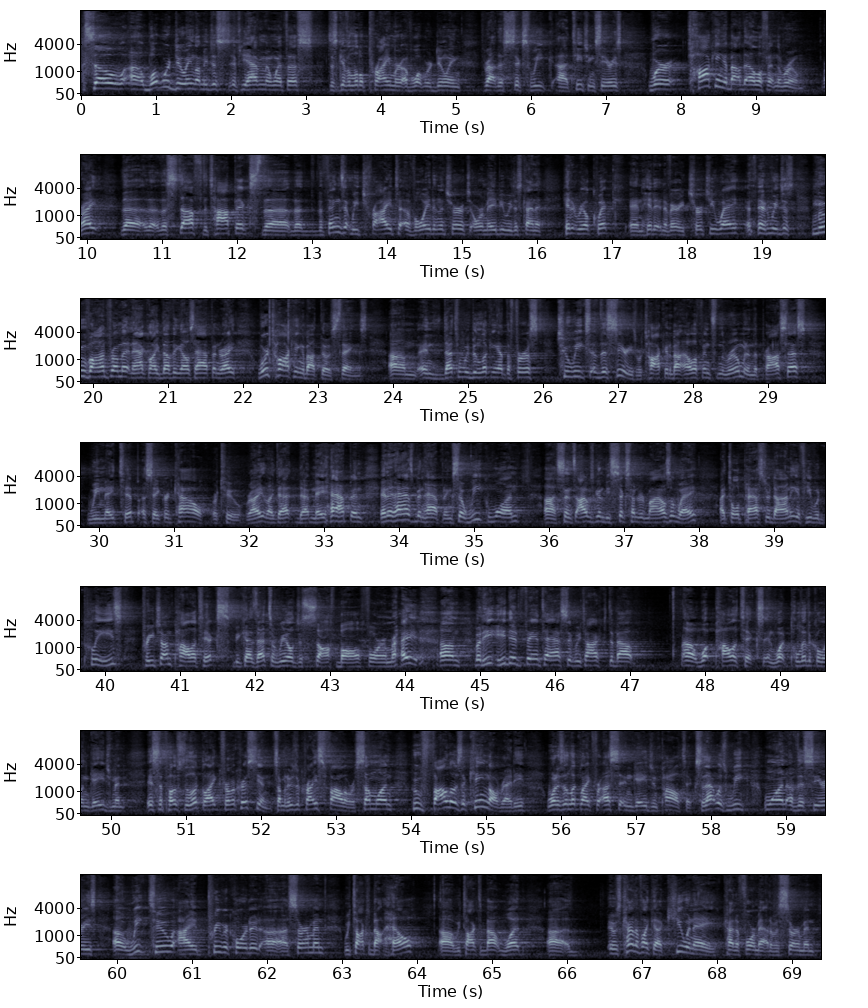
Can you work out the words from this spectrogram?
so, uh, what we're doing, let me just, if you haven't been with us, just give a little primer of what we're doing throughout this six week uh, teaching series. We're talking about the elephant in the room, right? The, the, the stuff, the topics, the, the, the things that we try to avoid in the church, or maybe we just kind of hit it real quick and hit it in a very churchy way, and then we just move on from it and act like nothing else happened, right? We're talking about those things. Um, and that's what we've been looking at the first two weeks of this series. We're talking about elephants in the room, and in the process, we may tip a sacred cow or two, right? Like that, that may happen, and it has been happening. So, week one, uh, since I was going to be 600 miles away, I told Pastor Donnie if he would please preach on politics, because that's a real just softball for him, right? Um, but he, he did fantastic. We talked about uh, what politics and what political engagement is supposed to look like from a Christian, someone who's a Christ follower, someone who follows a king already. What does it look like for us to engage in politics? So that was week one of this series. Uh, week two, I pre recorded a, a, sermon. We talked about hell. Uh, we talked about what, uh, it was kind of like a Q&A kind of format of a sermon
